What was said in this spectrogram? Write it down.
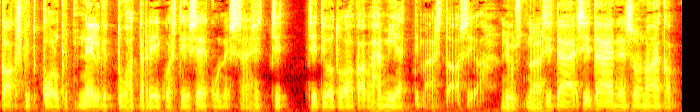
20, 30, 40 000 requestia sekunnissa, niin sitten sit, sit joutuu alkaa vähän miettimään sitä asiaa. Just näin. Sitä, sitä ennen se on aika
